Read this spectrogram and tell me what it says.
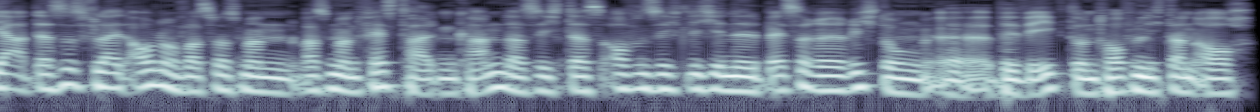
ja, das ist vielleicht auch noch was, was man, was man festhalten kann, dass sich das offensichtlich in eine bessere Richtung äh, bewegt und hoffentlich dann auch,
